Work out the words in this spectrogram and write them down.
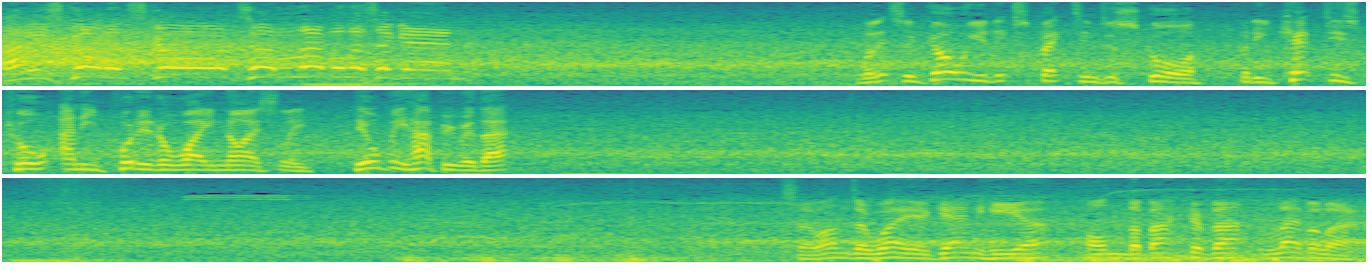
And he's gone and scored to level us again. Well, it's a goal you'd expect him to score, but he kept his cool and he put it away nicely. He'll be happy with that. So underway again here on the back of that leveller.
